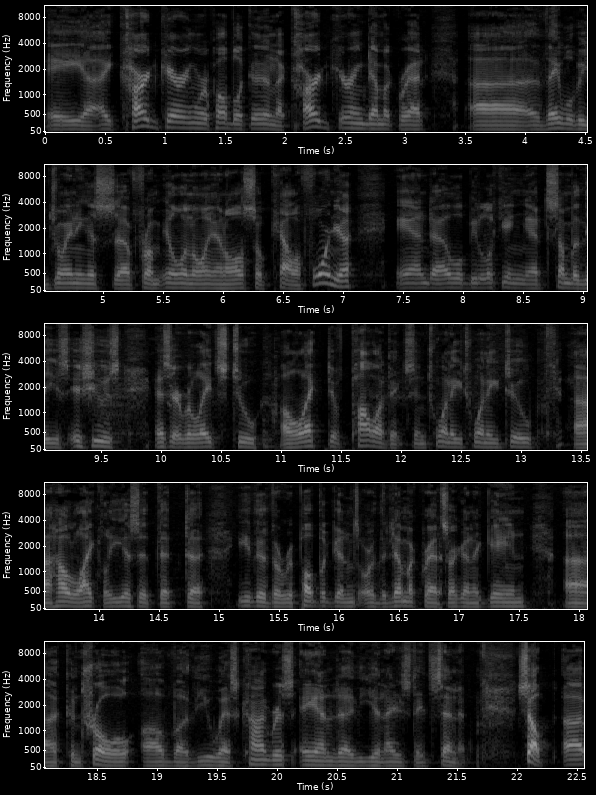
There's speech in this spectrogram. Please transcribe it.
a, a card carrying Republican and a card carrying Democrat. they will be joining us from Illinois and also California. And we'll be looking at some of these issues as it relates to elective politics in 2022. how likely is it that uh, either the Republicans or the Democrats are going to gain uh, control of uh, the U.S. Congress and uh, the United States Senate. So, uh,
